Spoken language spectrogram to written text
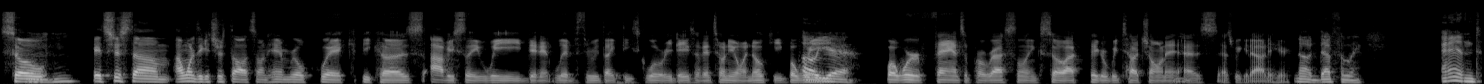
so mm-hmm. it's just um I wanted to get your thoughts on him real quick because obviously we didn't live through like these glory days of Antonio Inoki, but we oh, yeah. but we're fans of pro wrestling, so I figured we touch on it as as we get out of here. No, definitely. And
